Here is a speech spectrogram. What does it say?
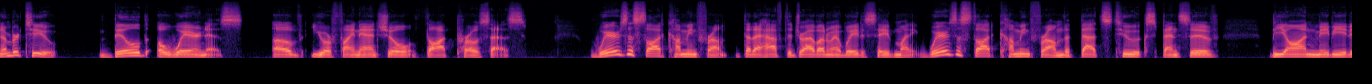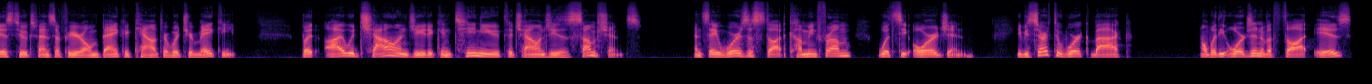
number two, build awareness of your financial thought process. Where's this thought coming from that I have to drive out of my way to save money? Where's this thought coming from that that's too expensive? Beyond maybe it is too expensive for your own bank account or what you're making. But I would challenge you to continue to challenge these assumptions and say, where's this thought coming from? What's the origin? If you start to work back on what the origin of a thought is,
